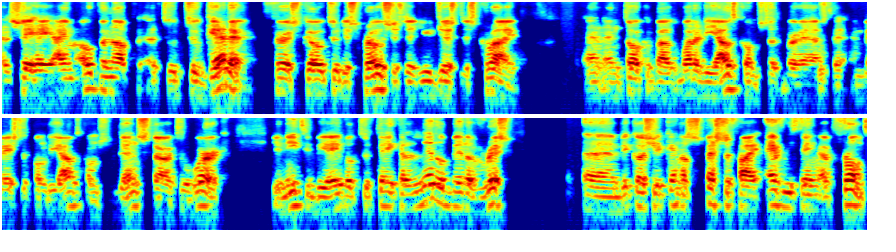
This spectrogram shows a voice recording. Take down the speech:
and say, hey, I'm open up uh, to together, first go to this process that you just described and, and talk about what are the outcomes that we're after. And based upon the outcomes, then start to work. You need to be able to take a little bit of risk um, because you cannot specify everything up front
